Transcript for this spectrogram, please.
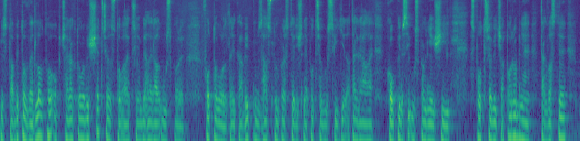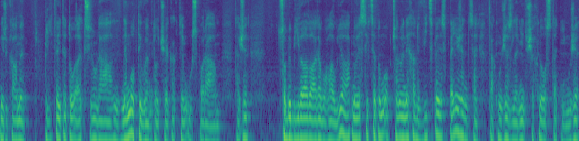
Místo, aby to vedlo toho občana k tomu, aby šetřil s tou elektřinou, aby hledal úspory. Fotovoltaika, vypnu, zhasnu, prostě, když nepotřebuji svítit a tak dále, koupím si úspornější spotřebič a podobně, tak vlastně my říkáme, plítvejte tou elektřinou dál, nemotivujeme toho člověka k těm úsporám. Takže co by bývalá vláda mohla udělat? No jestli chce tomu občanu nechat víc peněz v peněžence, tak může zlevnit všechno ostatní. Může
